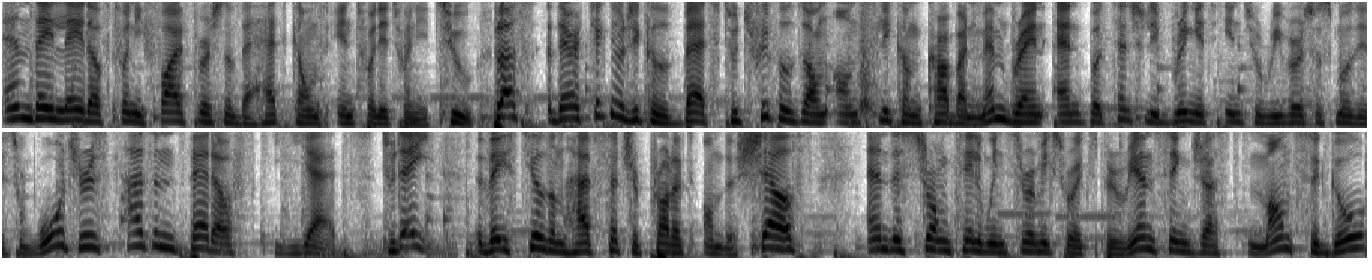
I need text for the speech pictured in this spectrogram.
and they laid off 25% of the headcount in 2022. Plus, their technological bet to triple down on silicon carbide membrane and potentially bring it into reverse osmosis waters hasn't paid off yet. Today, they still don't have such a product on the shelf, and the strong tailwind ceramics were experiencing just months ago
